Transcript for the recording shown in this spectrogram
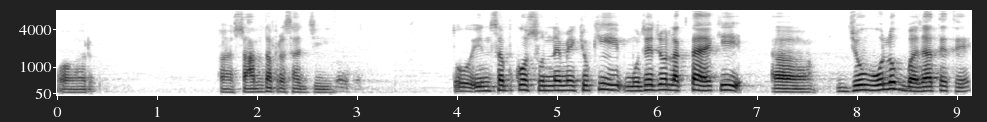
और शामदा प्रसाद जी। तो इन सबको सुनने में क्योंकि मुझे जो लगता है कि आ, जो वो लोग बजाते थे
